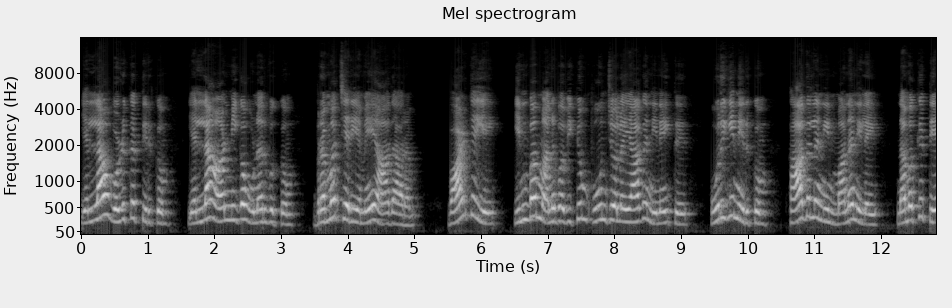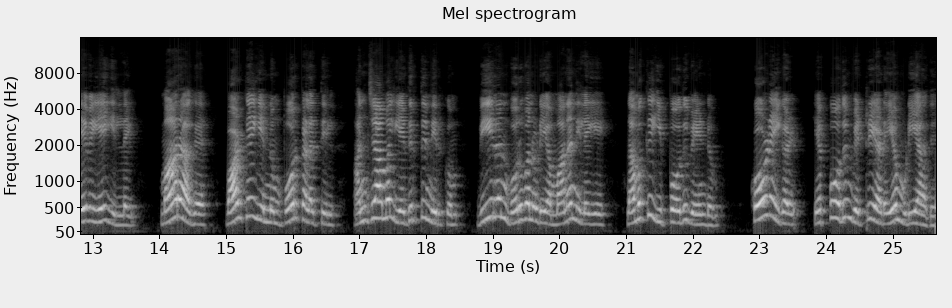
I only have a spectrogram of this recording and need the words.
எல்லா ஒழுக்கத்திற்கும் எல்லா ஆன்மீக உணர்வுக்கும் பிரம்மச்சரியமே ஆதாரம். வாழ்க்கையை இன்பம் அனுபவிக்கும் பூஞ்சோலையாக நினைத்து உருகி நிற்கும் காதலனின் மனநிலை நமக்கு தேவையே இல்லை. மாறாக வாழ்க்கை என்னும் போர்க்களத்தில் அஞ்சாமல் எதிர்த்து நிற்கும் வீரன் ஒருவனுடைய மனநிலையே நமக்கு இப்போது வேண்டும். கோழைகள் எப்போதும் வெற்றியடைய முடியாது.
